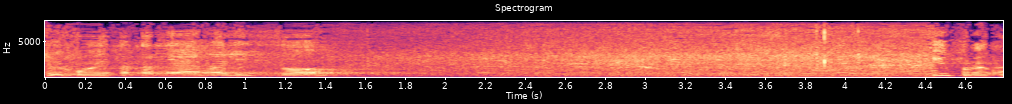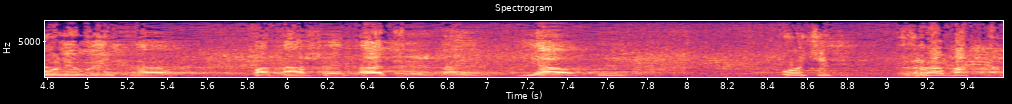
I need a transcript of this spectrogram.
Выходит охраняемое лицо и прогуливается по нашей набережной Ялты. Очень грамотно.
